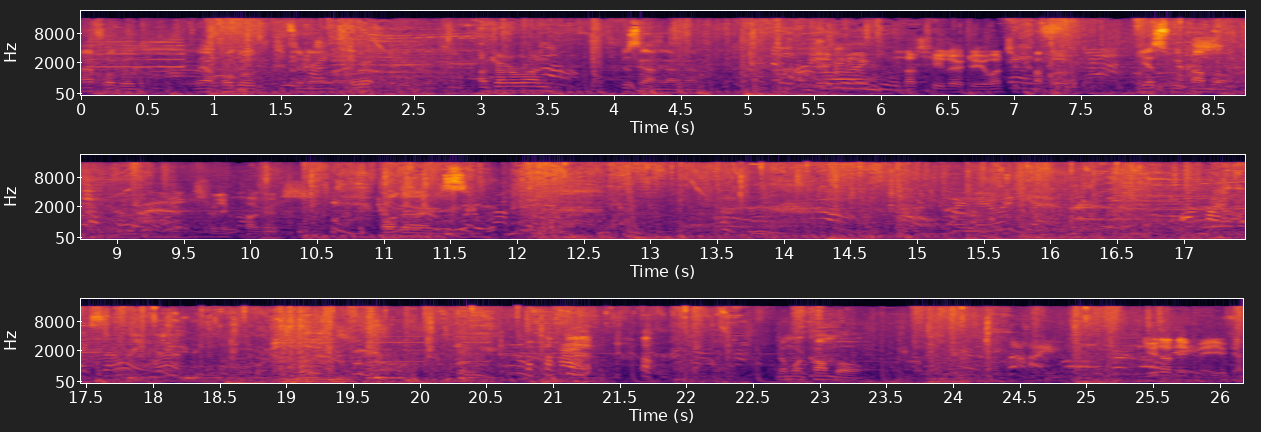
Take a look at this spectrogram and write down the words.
I have Foggled. We have Foggled. I'm trying to run. Just gone, gone, gone. Trying. Not healer, do you want to combo? Yes, we combo. It's really poggers. Foggers. No more combo. You don't need me, you can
